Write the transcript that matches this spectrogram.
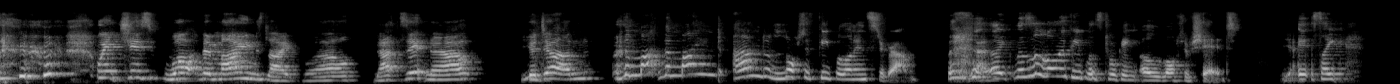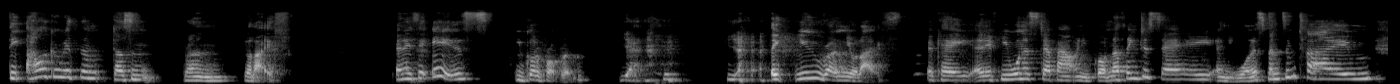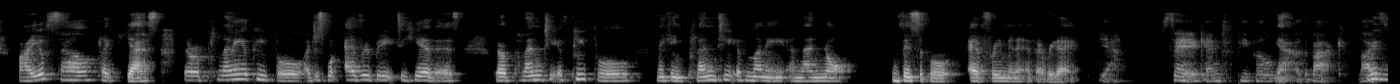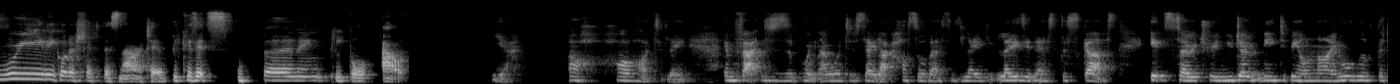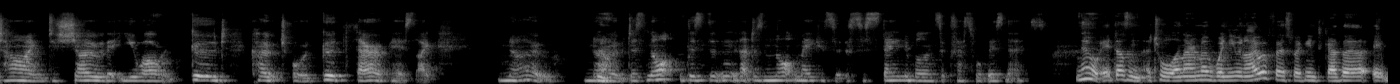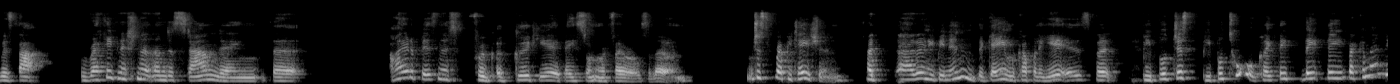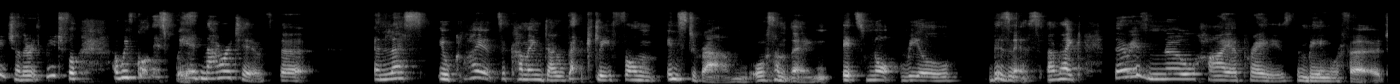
which is what the mind's like. Well, that's it now. You're done. The, the mind and a lot of people on Instagram. like there's a lot of people talking a lot of shit. Yeah. It's like the algorithm doesn't run your life. And if it is, you've got a problem. Yeah. yeah. Like you run your life. Okay. And if you want to step out and you've got nothing to say and you want to spend some time by yourself, like, yes, there are plenty of people. I just want everybody to hear this. There are plenty of people making plenty of money and they're not visible every minute of every day. Yeah. Say it again for people yeah. at the back. Like, We've really got to shift this narrative because it's burning people out. Yeah. Oh, wholeheartedly. In fact, this is a point I wanted to say like hustle versus laziness discussed. It's so true. And you don't need to be online all of the time to show that you are a good coach or a good therapist. Like, no, no, no. does not, does, that does not make a sustainable and successful business. No, it doesn't at all. And I remember when you and I were first working together, it was that recognition and understanding that I had a business for a good year based on referrals alone just reputation. I'd, I'd only been in the game a couple of years, but people just people talk like they, they they recommend each other. It's beautiful, and we've got this weird narrative that unless your clients are coming directly from Instagram or something, it's not real business. I'm like, there is no higher praise than being referred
